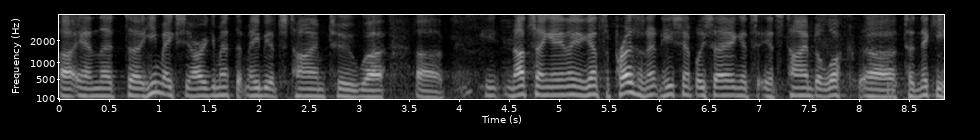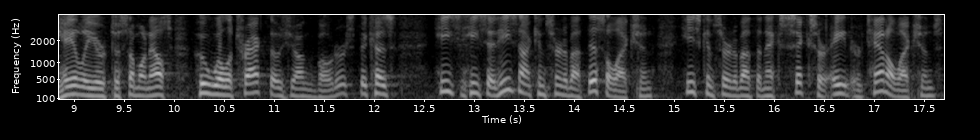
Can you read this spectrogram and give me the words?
Uh, and that uh, he makes the argument that maybe it's time to, uh, uh, he, not saying anything against the president, he's simply saying it's, it's time to look uh, to Nikki Haley or to someone else who will attract those young voters because He's, he said he's not concerned about this election. He's concerned about the next six or eight or ten elections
